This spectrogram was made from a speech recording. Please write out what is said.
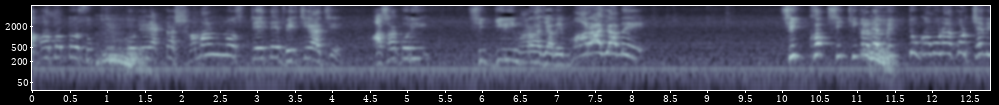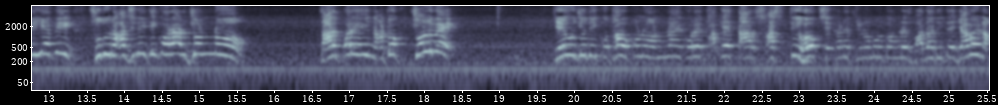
আপাতত সুপ্রিম কোর্টের একটা সামান্য স্টেতে বেঁচে আছে। আশা করি শিগগিরই মারা যাবে। মারা যাবে! শিক্ষক শিক্ষিকাদের মৃত্যু কামনা করছে বিজেপি শুধু রাজনীতি করার জন্য। তারপরে এই নাটক চলবে। কেউ যদি কোথাও কোনো অন্যায় করে থাকে তার শাস্তি হোক সেখানে তৃণমূল কংগ্রেস বাধা দিতে যাবে না।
